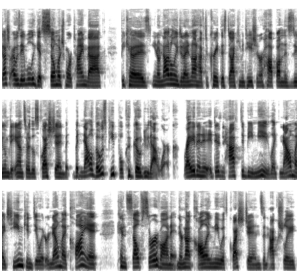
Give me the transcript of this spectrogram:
"Gosh, I was able to get so much more time back because you know not only did i not have to create this documentation or hop on this zoom to answer this question but but now those people could go do that work right? And it, it didn't have to be me like now my team can do it or now my client can self-serve on it and they're not calling me with questions and actually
